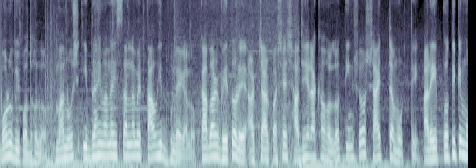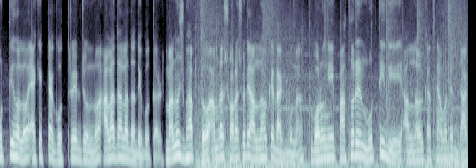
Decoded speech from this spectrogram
বড় বিপদ হলো। মানুষ ইব্রাহিম আলাইসাল্লামের তাওহিদ ভুলে গেল। কাবার ভেতরে আর চারপাশে সাজিয়ে রাখা হলো তিনশো ষাটটা মূর্তি। আর এই প্রতিটি মূর্তি হলো এক একটা গোত্রের জন্য আলাদা আলাদা দেবতার। মানুষ ভাবতো, আমরা সরাসরি আল্লাহকে ডাকবো না, বরং এই পাথরের মূর্তি দিয়েই আল্লাহর কাছে আমাদের ডাক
